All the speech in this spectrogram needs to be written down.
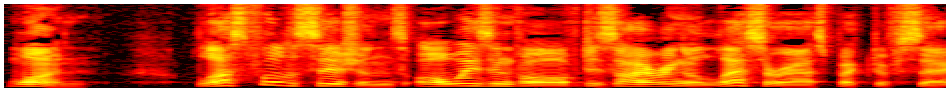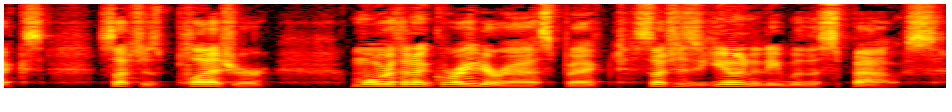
1. Lustful decisions always involve desiring a lesser aspect of sex, such as pleasure, more than a greater aspect, such as unity with a spouse.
